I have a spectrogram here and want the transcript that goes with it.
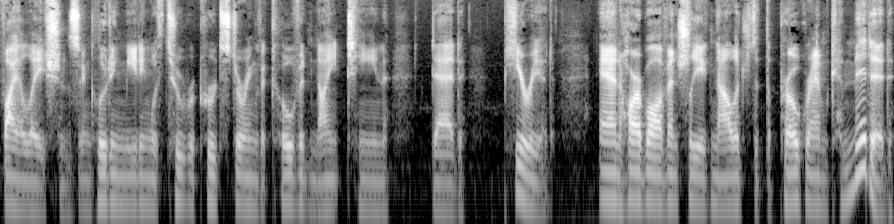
violations, including meeting with two recruits during the COVID 19 dead period. And Harbaugh eventually acknowledged that the program committed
